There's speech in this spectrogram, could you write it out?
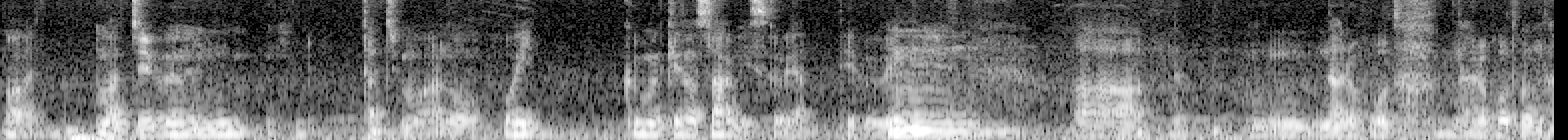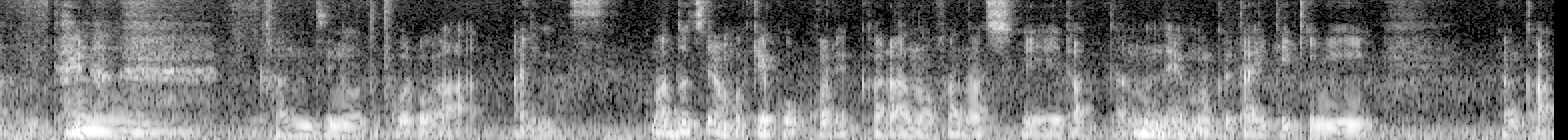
まあまあ、自分たちもあの保育向けのサービスをやってる上で、うん。ああうんなるほどなるほどなみたいな感じのところがあります。まあ、どちらも結構これからの話だったので、うん。まあ、具体的になんか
